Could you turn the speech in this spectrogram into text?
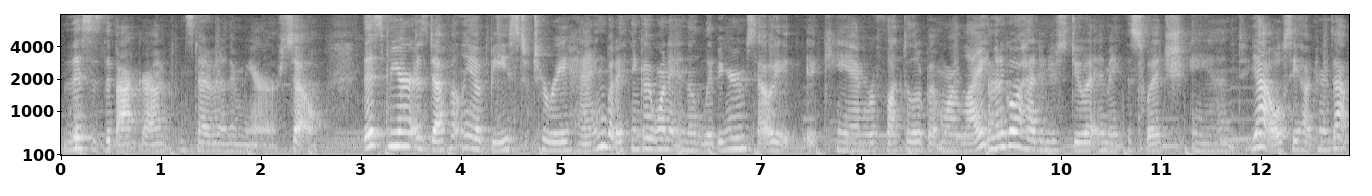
this is the background instead of another mirror. So this mirror is definitely a beast to rehang, but I think I want it in the living room so it, it can reflect a little bit more light. I'm gonna go ahead and just do it and make the switch and yeah, we'll see how it turns out.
